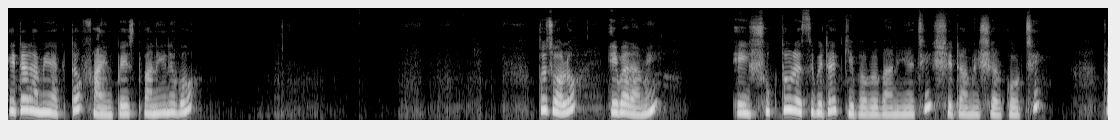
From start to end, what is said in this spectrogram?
এটার আমি একটা ফাইন পেস্ট বানিয়ে নেব। তো চলো, এবার আমি এই শুক্তো রেসিপিটা কীভাবে বানিয়েছি সেটা আমি শেয়ার করছি। তো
